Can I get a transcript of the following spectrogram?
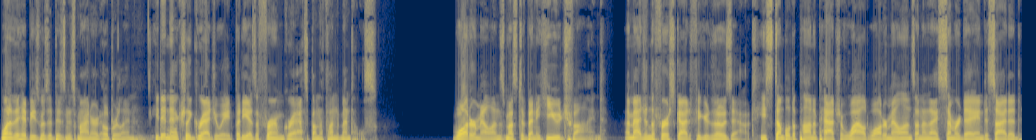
One of the hippies was a business minor at Oberlin. He didn't actually graduate, but he has a firm grasp on the fundamentals. Watermelons must have been a huge find. Imagine the first guy to figure those out. He stumbled upon a patch of wild watermelons on a nice summer day and decided,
